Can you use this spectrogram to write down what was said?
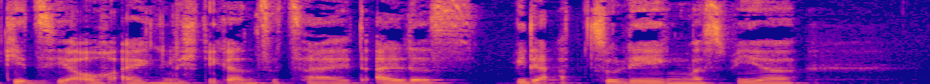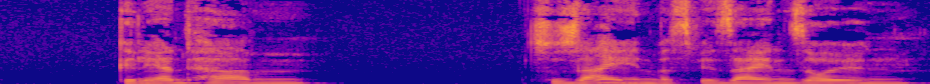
geht es hier auch eigentlich die ganze Zeit, all das wieder abzulegen, was wir gelernt haben zu sein, was wir sein sollen,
